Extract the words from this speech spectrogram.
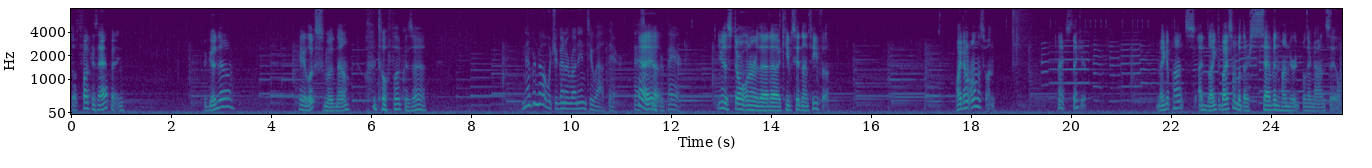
What the fuck is happening? We good now? Hey, it looks smooth now. What the fuck was that? Never know what you're gonna run into out there. Best Yeah, be yeah. prepared. You're the store owner that uh, keeps hitting on Tifa. Oh, I don't own this one. Nice, thank you. Megapots? I'd like to buy some, but they're 700 when they're not on sale.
